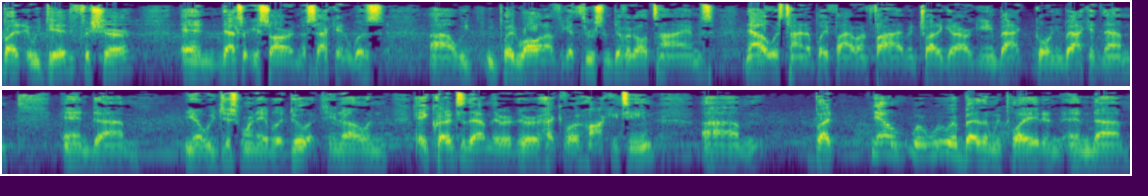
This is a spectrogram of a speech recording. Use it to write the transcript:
but we did for sure, and that's what you saw in the second was uh, we we played well enough to get through some difficult times. Now it was time to play five on five and try to get our game back, going back at them and um, you know we just weren't able to do it. You know, and hey, credit to them; they were they're a heck of a hockey team. Um, but you know, we're, we're better than we played, and and um,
